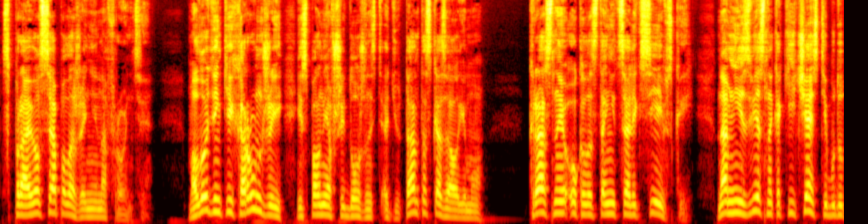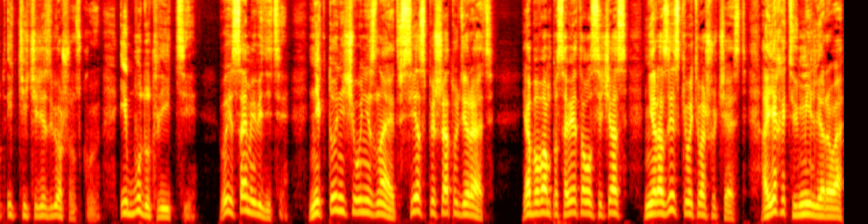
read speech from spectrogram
справился о положении на фронте. Молоденький Харунжий, исполнявший должность адъютанта, сказал ему, «Красные около станицы Алексеевской. Нам неизвестно, какие части будут идти через Вешенскую, и будут ли идти. Вы сами видите, никто ничего не знает, все спешат удирать. Я бы вам посоветовал сейчас не разыскивать вашу часть, а ехать в Миллерово,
